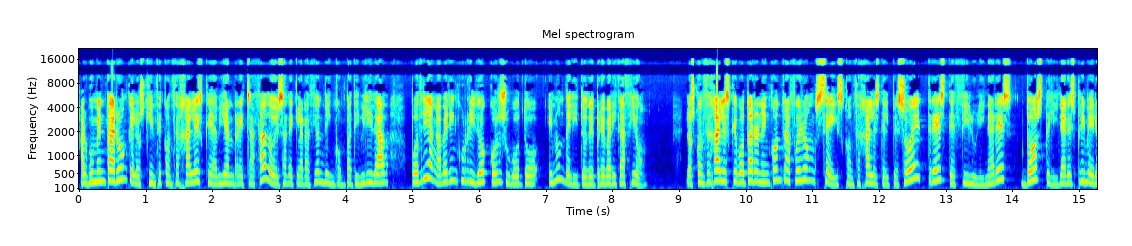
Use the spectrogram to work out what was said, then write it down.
Argumentaron que los 15 concejales que habían rechazado esa declaración de incompatibilidad podrían haber incurrido con su voto en un delito de prevaricación. Los concejales que votaron en contra fueron seis concejales del PSOE, tres de Cilu Linares, dos de Linares I,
